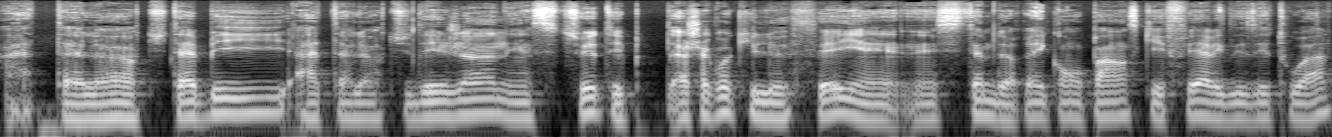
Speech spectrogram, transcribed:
à telle heure tu t'habilles, à telle heure tu déjeunes, et ainsi de suite. Et à chaque fois qu'il le fait, il y a un, système de récompense qui est fait avec des étoiles.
